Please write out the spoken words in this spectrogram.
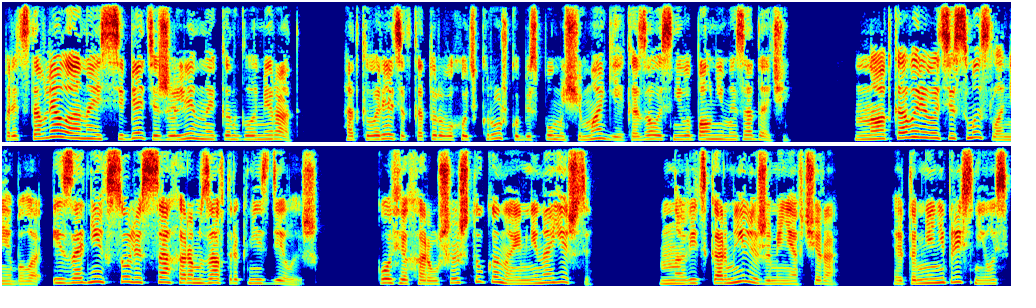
Представляла она из себя тяжеленный конгломерат, отковырять от которого хоть крошку без помощи магии казалось невыполнимой задачей. Но отковыривать и смысла не было, из одних соли с сахаром завтрак не сделаешь. Кофе хорошая штука, но им не наешься. Но ведь кормили же меня вчера. Это мне не приснилось.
